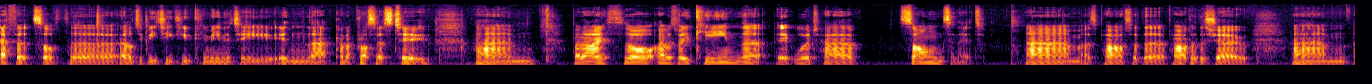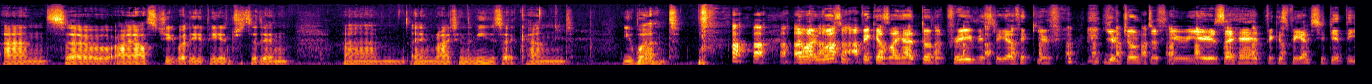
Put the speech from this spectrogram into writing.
efforts of the LGBTQ community in that kind of process too. Um, but I thought I was very keen that it would have songs in it um, as part of the part of the show, um, and so I asked you whether you'd be interested in um, in writing the music, and you weren't. No, I wasn't because I had done it previously. I think you've you've jumped a few years ahead because we actually did the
